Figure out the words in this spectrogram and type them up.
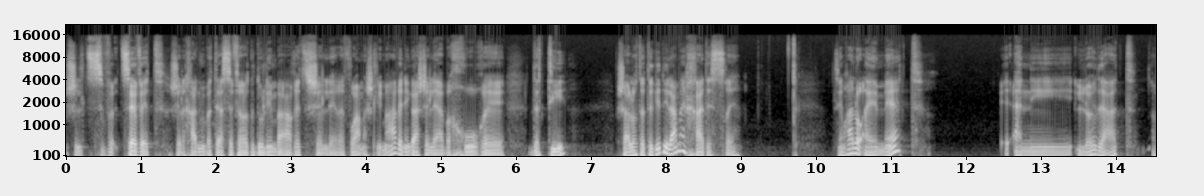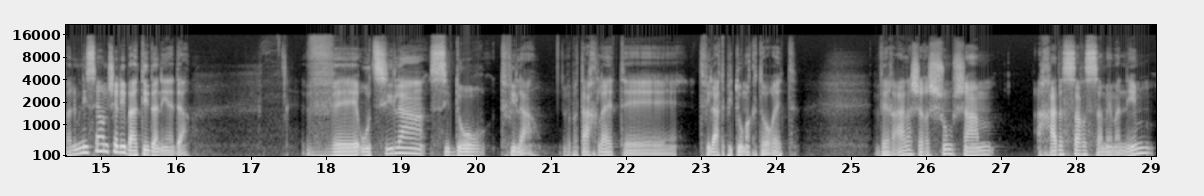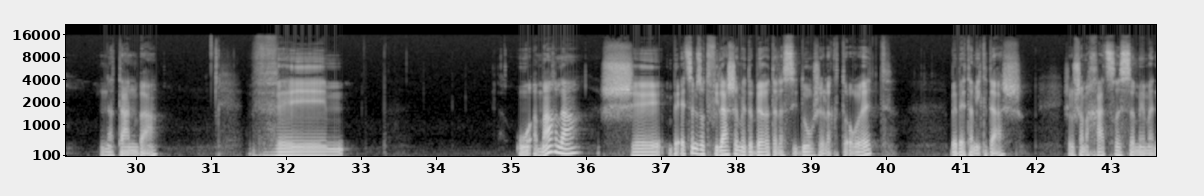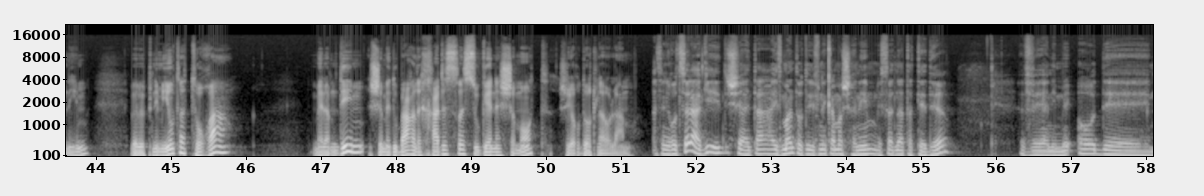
של צו, צוות של אחד מבתי הספר הגדולים בארץ של רפואה משלימה, וניגש אליה בחור אה, דתי, שאל אותה, תגידי, למה 11? אז היא אמרה לו, האמת, אני לא יודעת, אבל מניסיון שלי בעתיד אני אדע. והוא הוציא לה סידור תפילה, ופתח לה את uh, תפילת פיתום הקטורת, והראה לה שרשום שם 11 סממנים נתן בה, והוא אמר לה שבעצם זו תפילה שמדברת על הסידור של הקטורת בבית המקדש, שהיו שם 11 סממנים, ובפנימיות התורה מלמדים שמדובר על 11 סוגי נשמות שיורדות לעולם. אז אני רוצה להגיד שאתה הזמנת אותי לפני כמה שנים לסדנת התדר, ואני מאוד, אה,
